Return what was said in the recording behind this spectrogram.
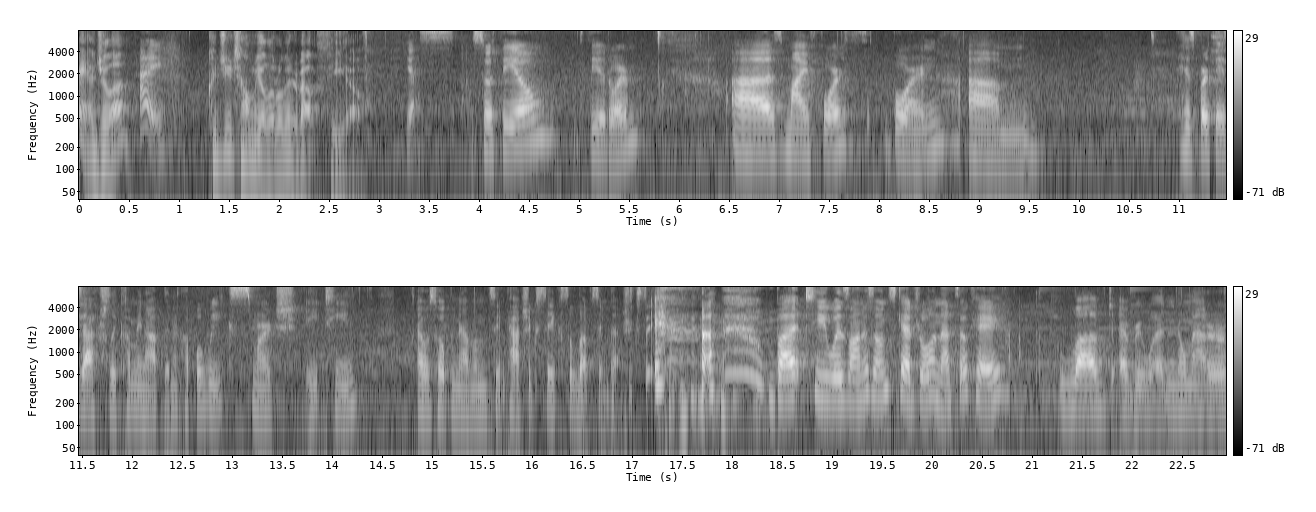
Hi, Angela. Hi. Could you tell me a little bit about Theo? Yes. So Theo, Theodore, uh, is my fourth born. Um, his birthday is actually coming up in a couple weeks, March 18th. I was hoping to have him St. Patrick's Day because I love St. Patrick's Day. but he was on his own schedule, and that's okay. Loved everyone, no matter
